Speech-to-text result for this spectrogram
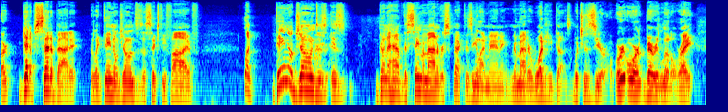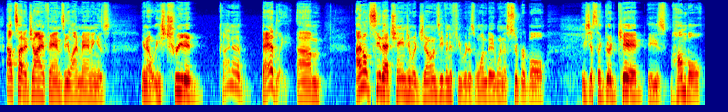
are get upset about it, like Daniel Jones is a 65. Look, Daniel Jones is is going to have the same amount of respect as Eli Manning, no matter what he does, which is zero or, or very little, right? Outside of Giant fans, Eli Manning is you know, he's treated kind of badly. Um, I don't see that changing with Jones, even if he would just one day win a Super Bowl. He's just a good kid. He's humble.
